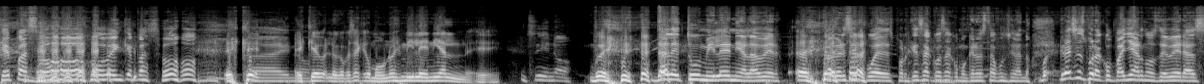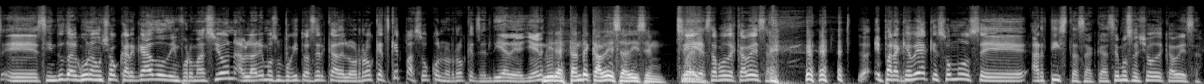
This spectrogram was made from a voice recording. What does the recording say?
¿Qué pasó, joven? ¿Qué pasó? Es que, es que lo que pasa es que como uno es millennial... Eh, sí, no. Dale tú, millennial, a ver. A ver si puedes, porque esa cosa como que no está funcionando. Gracias por acompañarnos, de veras. Eh, sin duda alguna, un show cargado de información. Hablaremos un poquito acerca de los Rockets. ¿Qué pasó con los Rockets el día de ayer? Mira, están de cabeza, dicen. Sí, estamos de cabeza. Para que vea que somos eh, artistas acá, hacemos el show de cabeza.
